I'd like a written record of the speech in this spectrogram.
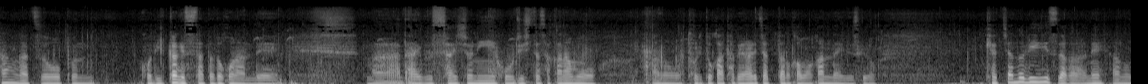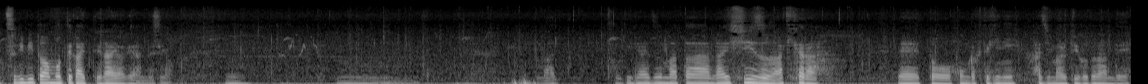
3月オープンここで1ヶ月経ったとこなんでまあだいぶ最初に放流した魚もあの鳥とか食べられちゃったのかもわかんないんですけどキャッチリリースだからねあの釣り人は持って帰ってないわけなんですよ。うん。まあとりあえずまた来シーズン秋からえっ、と本格的に始まるということなんで、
